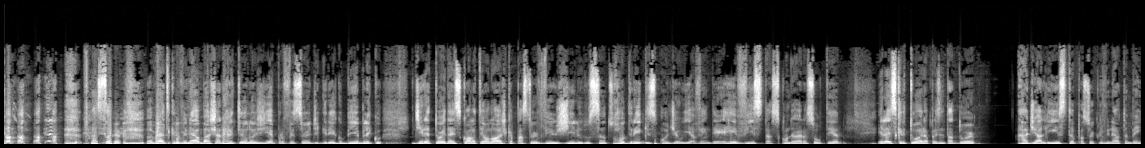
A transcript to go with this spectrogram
Pastor Roberto Cruvinel, bacharel em teologia, professor de grego bíblico, diretor da Escola Teológica Pastor Virgílio dos Santos Rodrigues, onde eu ia vender revistas quando eu era solteiro. Ele é escritor, apresentador, radialista. Pastor Cruvinel também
